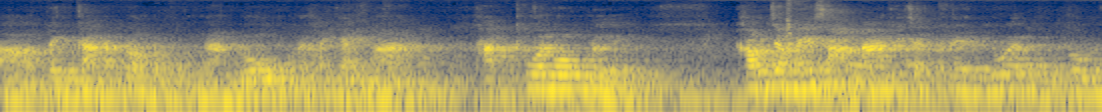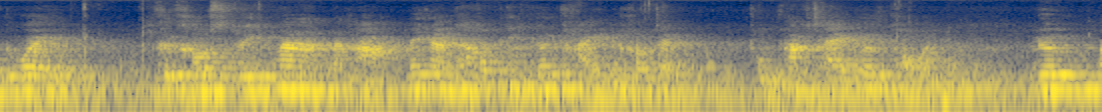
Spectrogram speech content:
อาเป็นการรับรองระบบงานโลกนะคะใหญ่มาก ทับทั่วโลกเลย เขาจะไม่สามารถที่จะเทรนด้วยอบรมด้วย คือเขาสตรีทมากนะคะ ไม่งั้นถ้าเขาผิดเงื่อนไขเนี่ยเขาจะถูกพักใช้เพิกถอนเรื่องใบ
